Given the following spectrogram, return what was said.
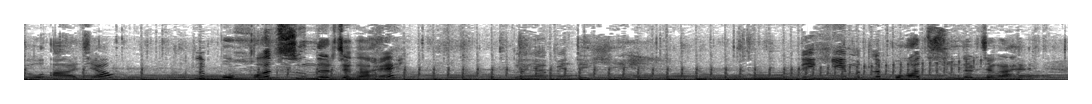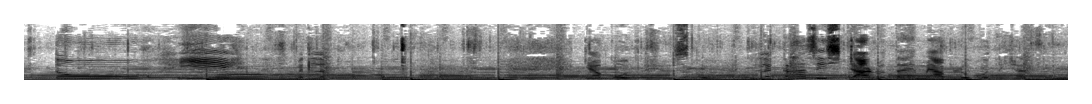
तो आ जाओ। मतलब बहुत सुंदर जगह है। तो यहाँ पे देखिए देखिए मतलब बहुत सुंदर जगह है। उसको। मतलब कहाँ से स्टार्ट होता है मैं आप लोग को दिखाती हूँ।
